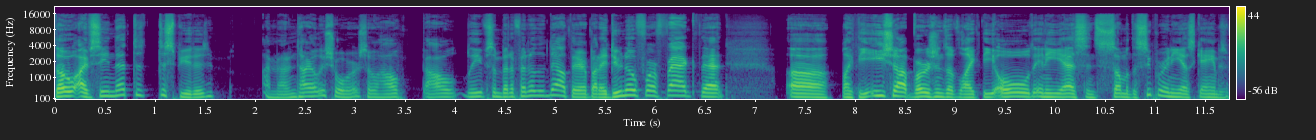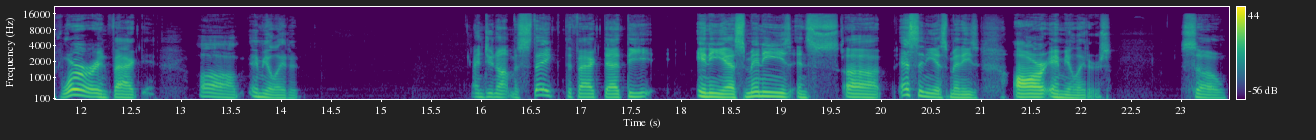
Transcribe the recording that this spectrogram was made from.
though I've seen that disputed, I'm not entirely sure. So I'll I'll leave some benefit of the doubt there, but I do know for a fact that uh, like the eShop versions of like the old NES and some of the Super NES games were in fact uh, emulated. And do not mistake the fact that the NES Minis and uh, SNES Minis are emulators. So,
